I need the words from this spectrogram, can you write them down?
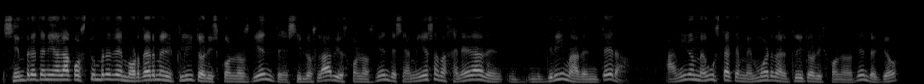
siempre tenía la costumbre de morderme el clítoris con los dientes y los labios con los dientes y a mí eso me genera grima de entera. A mí no me gusta que me muerda el clítoris con los dientes. Yo,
